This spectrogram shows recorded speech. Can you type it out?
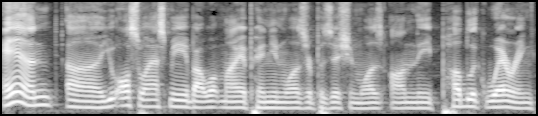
And uh, you also asked me about what my opinion was or position was on the public wearing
